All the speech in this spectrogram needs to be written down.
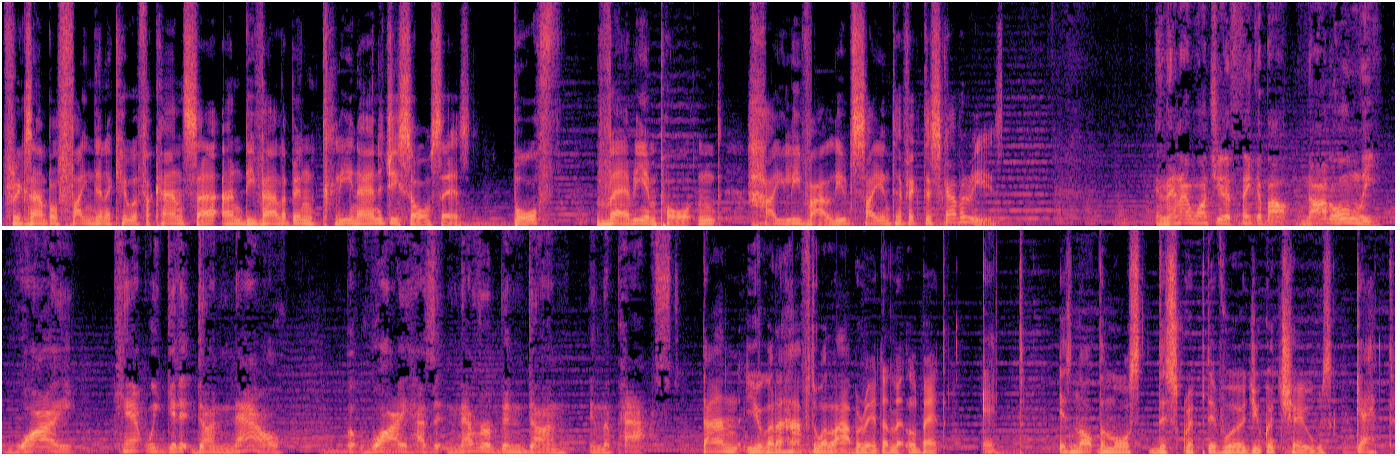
For example, finding a cure for cancer and developing clean energy sources. Both very important, highly valued scientific discoveries. And then I want you to think about not only why can't we get it done now, but why has it never been done in the past? Dan, you're going to have to elaborate a little bit. It is not the most descriptive word you could choose. Get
